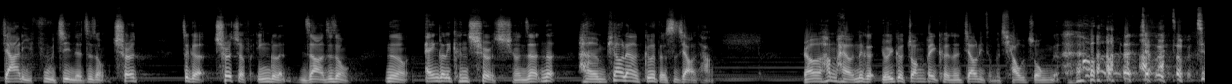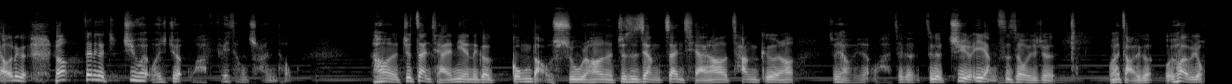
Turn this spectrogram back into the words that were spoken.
家里附近的这种 church，这个 Church of England，你知道这种那种 Anglican Church，你知道那很漂亮的哥德式教堂。然后他们还有那个有一个装备课能教你怎么敲钟的，教你怎么敲那个。然后在那个聚会，我就觉得哇，非常传统。然后就站起来念那个公祷书，然后呢就是这样站起来，然后唱歌，然后坐下。我觉得哇，这个这个聚了一两次之后，我就觉得我要找一个。我后来我就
